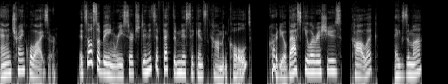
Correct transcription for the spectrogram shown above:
and tranquilizer. It's also being researched in its effectiveness against common cold, cardiovascular issues, colic, eczema,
